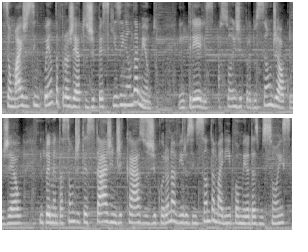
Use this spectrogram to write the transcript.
São mais de 50 projetos de pesquisa em andamento, entre eles ações de produção de álcool gel, implementação de testagem de casos de coronavírus em Santa Maria e Palmeira das Missões,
